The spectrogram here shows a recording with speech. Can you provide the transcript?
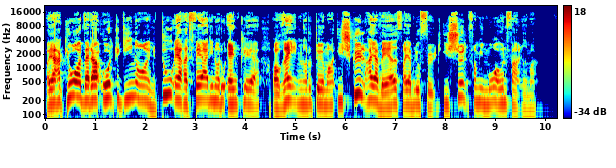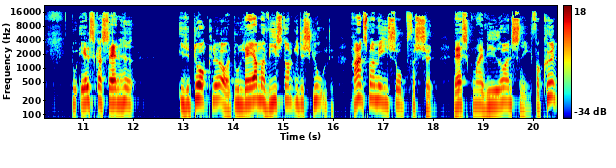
og jeg har gjort, hvad der er ondt i dine øjne. Du er retfærdig, når du anklager, og ren, når du dømmer. I skyld har jeg været, fra jeg blev født. I synd fra min mor undfangede mig. Du elsker sandhed i det dunkle, og du lærer mig visdom i det skjulte. Rens mig med isop for synd. Vask mig videre end sne. Forkynd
